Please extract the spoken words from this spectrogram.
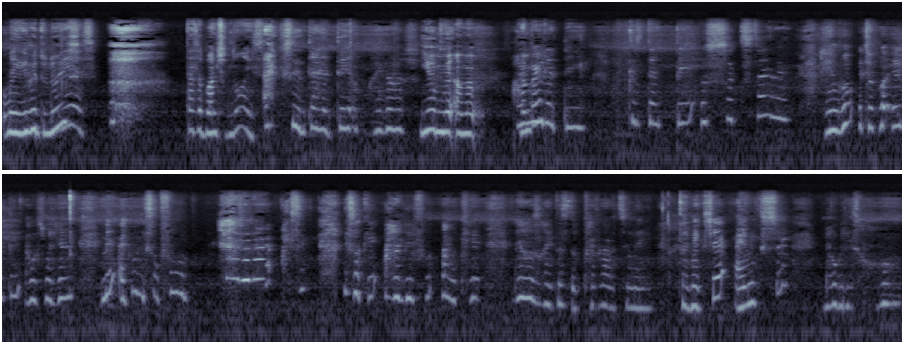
Wait, you heard the noise? Yes. That's a bunch of noise. Actually, that day, oh my gosh. You rem- um, I remember? remember that day. Because that day I was so excited. And well, I took out everything. I was my hand. And then I go get some food. And after that, I said, it's okay. I don't need food. I don't care. And then I was like, this is the perfect opportunity to make sure I make sure nobody's home.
